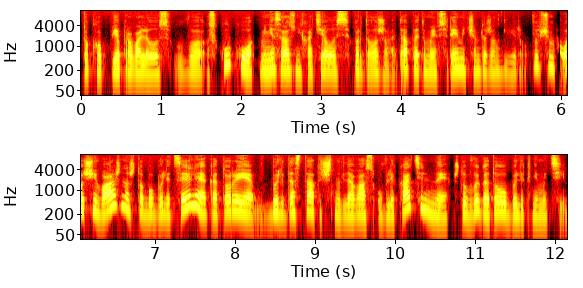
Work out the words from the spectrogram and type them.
только я проваливалась в скуку, мне сразу не хотелось продолжать, да, поэтому я все время чем-то жонглировала. Общем, очень важно, чтобы были цели, которые были достаточно для вас увлекательные, чтобы вы готовы были к ним идти.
